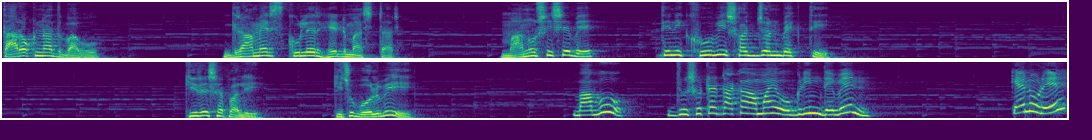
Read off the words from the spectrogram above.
তারকনাথ বাবু গ্রামের স্কুলের হেডমাস্টার। মানুষ হিসেবে তিনি খুবই সজ্জন ব্যক্তি। কিরে শেফালি কিছু বলবি? বাবু দুশোটা টাকা আমায় অগ্রিম দেবেন? কেন রে?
